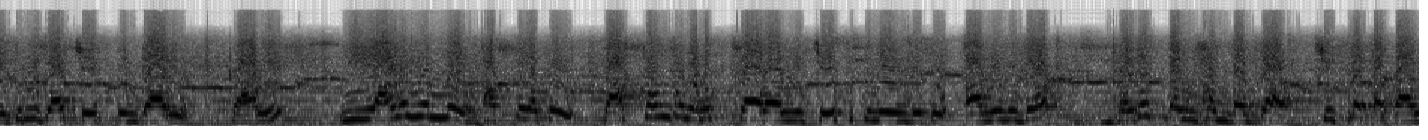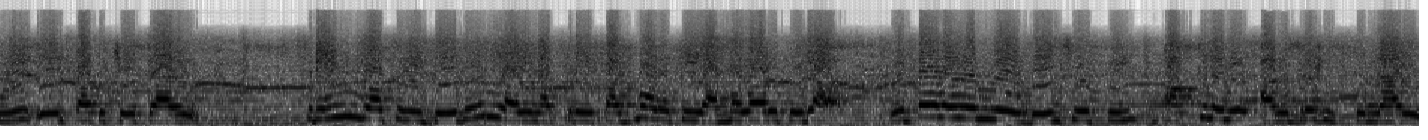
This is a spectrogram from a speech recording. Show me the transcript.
ఎదురుగా చేస్తుంటారు. కానీ ఈ ఆలయంలో భక్తులకు సాష్టాంగ నమస్కారాన్ని చేసుకునేందుకు అనువుగా ధ్వజస్తంభం వద్ద చిత్రపటాన్ని ఏర్పాటు చేశారు. శ్రీనివాసుని దేవేరి అయిన శ్రీ పద్మావతి అమ్మవారు కూడా ఉపాలయంలో వేంచేసి భక్తులను అనుగ్రహిస్తున్నారు.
